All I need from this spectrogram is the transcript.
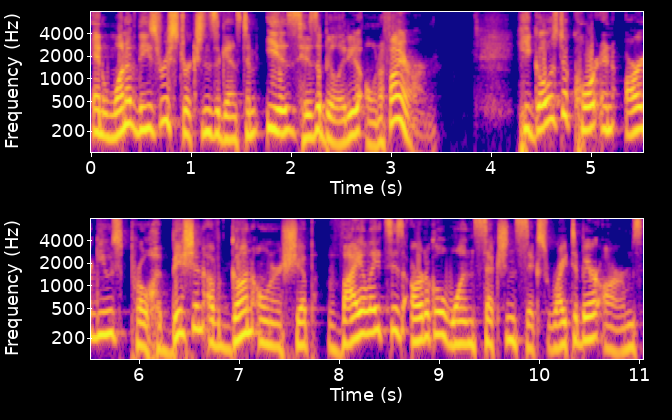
and one of these restrictions against him is his ability to own a firearm. He goes to court and argues prohibition of gun ownership violates his Article 1, Section 6 right to bear arms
